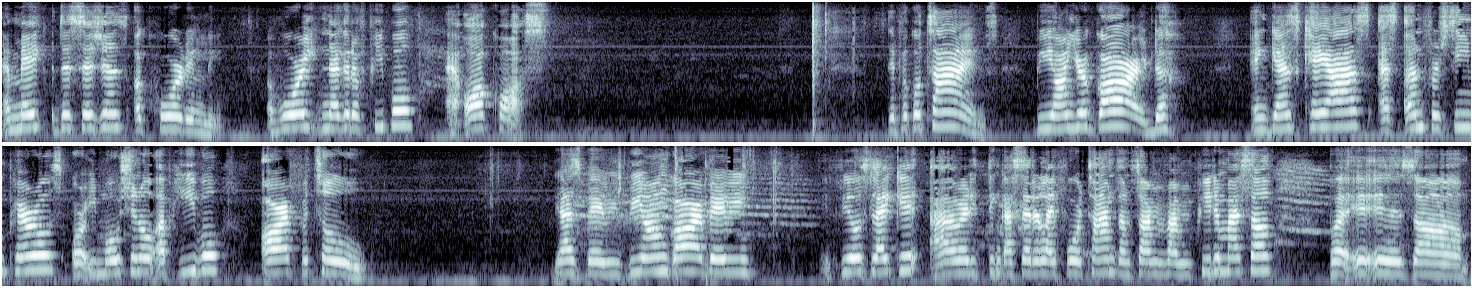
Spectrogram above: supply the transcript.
and make decisions accordingly. Avoid negative people at all costs. Difficult times. Be on your guard against chaos as unforeseen perils or emotional upheaval are foretold. Yes, baby. Be on guard, baby. It feels like it. I already think I said it like four times. I'm sorry if I repeated myself, but it is um,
